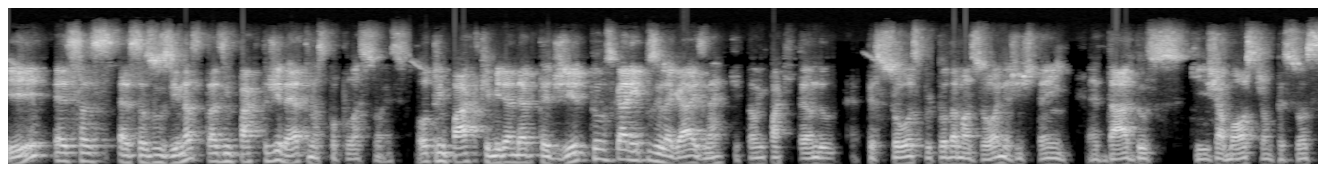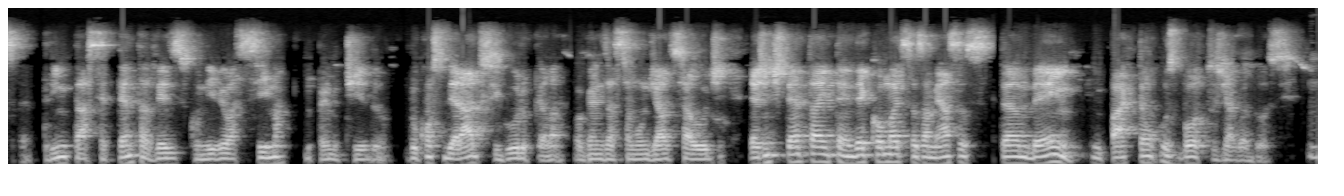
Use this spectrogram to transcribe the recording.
E essas, essas usinas trazem impacto direto nas populações. Outro impacto que Miriam deve ter dito, os garimpos ilegais, né, que estão impactando é, pessoas por toda a Amazônia. A gente tem é, dados que já mostram pessoas 30 é, a 70 vezes com nível acima do permitido, do considerado seguro pela Organização Mundial de Saúde. E a gente tenta entender como essas ameaças também impactam os botos de água doce. Uhum.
